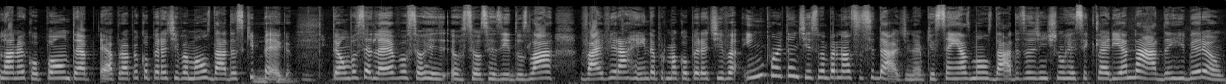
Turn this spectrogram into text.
Lá no Ecoponto é a, é a, própria cooperativa Mãos Dadas que uhum. pega. Então você leva seu, os seus resíduos lá, vai virar renda para uma cooperativa importantíssima para nossa cidade, né? Porque sem as mãos dadas a gente não reciclaria nada em Ribeirão.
